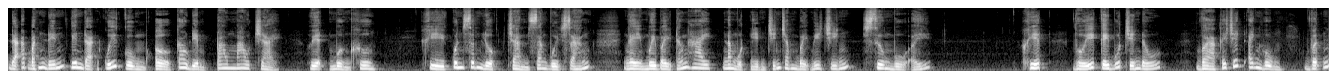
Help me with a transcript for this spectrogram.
đã bắn đến viên đạn cuối cùng ở cao điểm Pao Mao Trải, huyện Mường Khương, khi quân xâm lược tràn sang buổi sáng ngày 17 tháng 2 năm 1979 sương mù ấy. Khiết với cây bút chiến đấu và cái chết anh hùng vẫn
